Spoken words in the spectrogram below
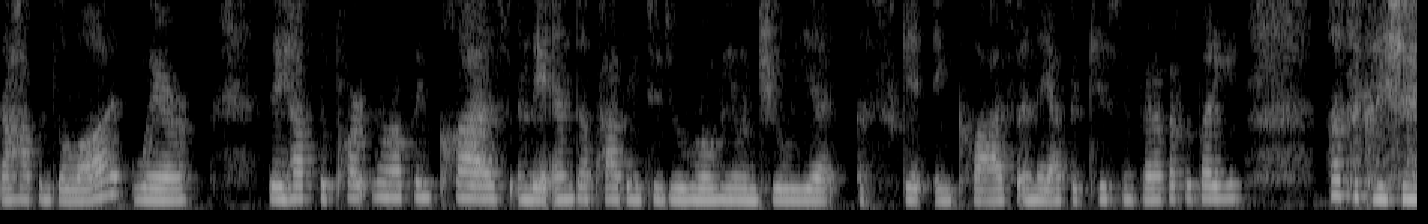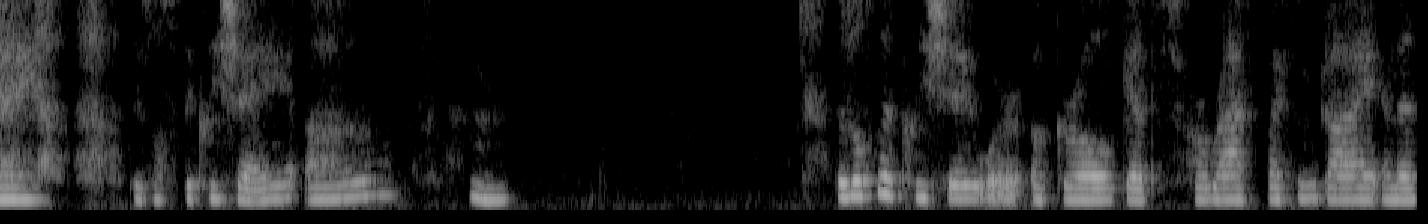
that happens a lot where they have to partner up in class and they end up having to do Romeo and Juliet, a skit in class, and they have to kiss in front of everybody. That's a cliche. There's also the cliche of. Hmm. There's also the cliche where a girl gets harassed by some guy, and then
